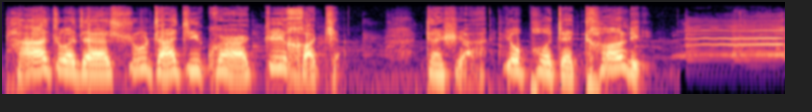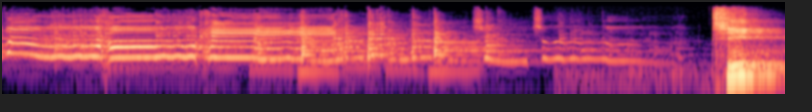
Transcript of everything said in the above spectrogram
他做的酥炸鸡块最好吃，但是啊，要泡在汤里。七，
